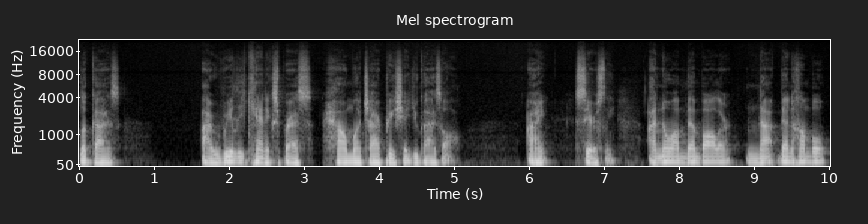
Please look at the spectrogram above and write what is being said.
Look, guys, I really can't express how much I appreciate you guys all. All right, seriously. I know I'm Ben Baller, not Ben Humble,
